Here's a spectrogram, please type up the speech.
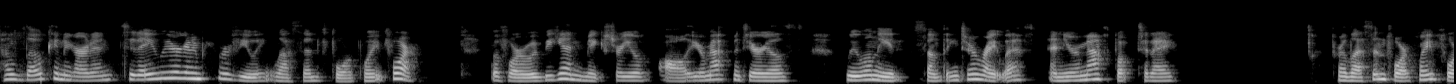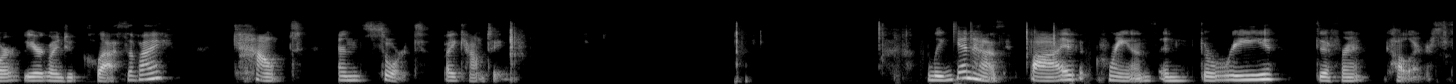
Hello, kindergarten. Today we are going to be reviewing lesson 4.4. Before we begin, make sure you have all your math materials. We will need something to write with and your math book today. For lesson 4.4, we are going to classify, count, and sort by counting. Lincoln has five crayons in three different colors.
